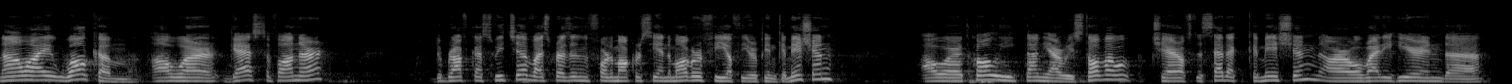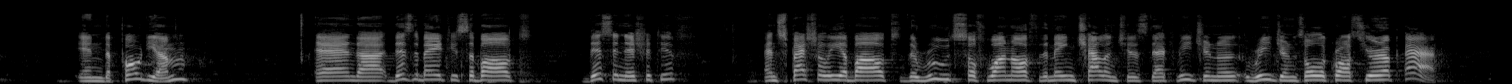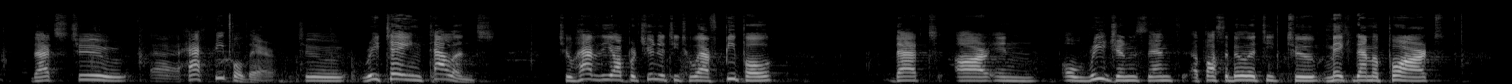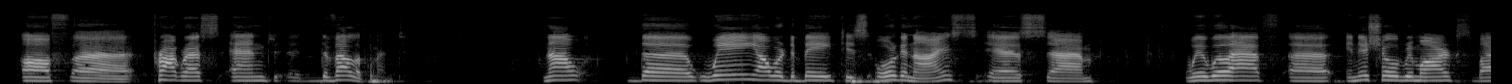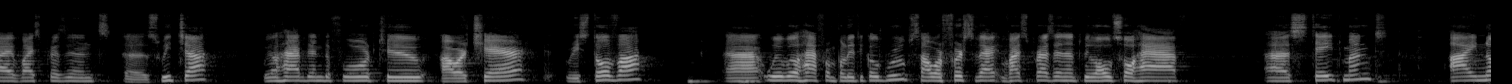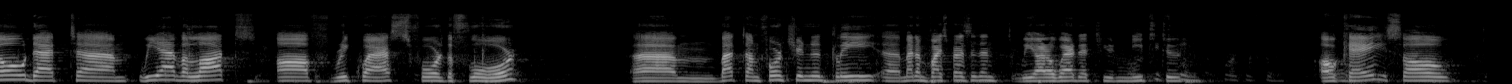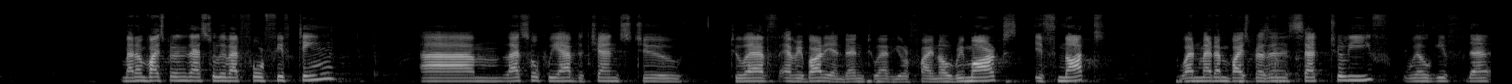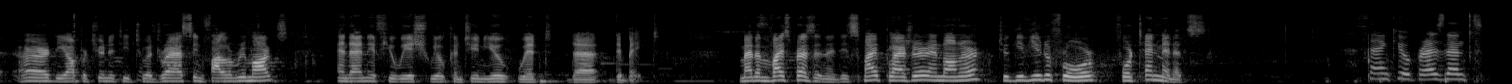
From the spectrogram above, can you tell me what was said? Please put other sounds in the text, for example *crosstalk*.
Now I welcome our guest of honor, Dubravka Suica, Vice President for Democracy and Demography of the European Commission. Our colleague Tanya Ristova, Chair of the SEDEC Commission, are already here in the, in the podium. And uh, this debate is about this initiative and especially about the roots of one of the main challenges that regional, regions all across Europe have. That's to uh, have people there, to retain talent, to have the opportunity to have people that are in all regions and a possibility to make them a part of uh, progress and uh, development. Now, the way our debate is organized is um, we will have uh, initial remarks by Vice President uh, Suica. We'll have then the floor to our chair, Ristova. Uh, we will have from political groups. Our first Vice President will also have a statement. I know that um, we have a lot of requests for the floor. Um, but unfortunately, uh, Madam Vice President, we are aware that you need 415, to. 415. Okay, so Madam Vice President has to leave at 4:15. Um, let's hope we have the chance to to have everybody and then to have your final remarks. If not, when Madam Vice President is set to leave, we'll give the, her the opportunity to address in final remarks and then, if you wish, we'll continue with the debate. Madam Vice President, it's my pleasure and honor to give you the floor for 10 minutes. Thank you, President.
